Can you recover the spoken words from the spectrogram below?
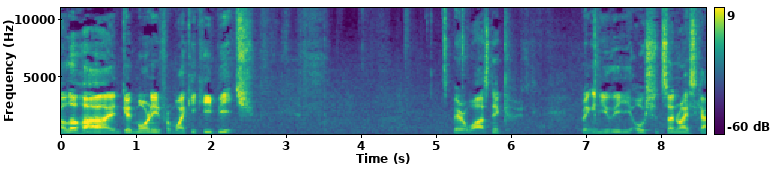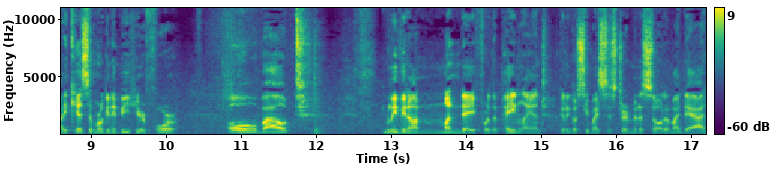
Aloha and good morning from Waikiki Beach. It's Bear Woznick bringing you the Ocean Sunrise Catechism. We're going to be here for, oh, about, I'm leaving on Monday for the Painland. I'm going to go see my sister in Minnesota, my dad,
